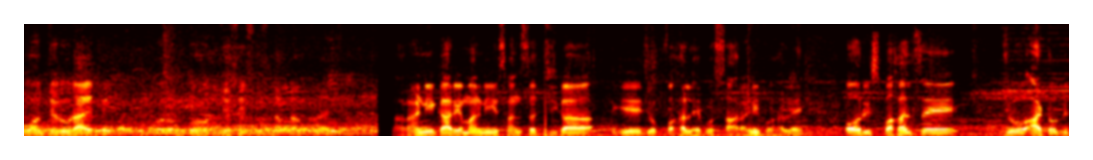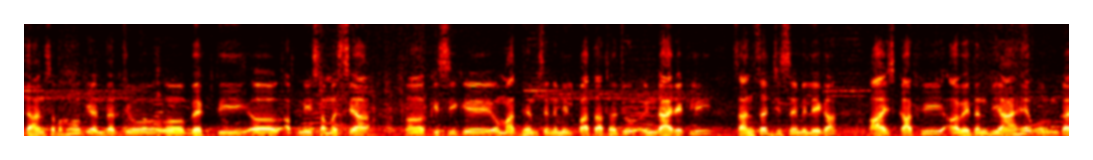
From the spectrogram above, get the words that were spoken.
वो ज़रूर आए थे और उनको जैसे सूचना प्राप्त हुआ है सराहनीय कार्य माननीय सांसद जी का ये जो पहल है वो सराहनीय पहल है और इस पहल से जो आटो विधानसभाओं के अंदर जो व्यक्ति अपनी समस्या किसी के माध्यम से नहीं मिल पाता था जो इनडायरेक्टली सांसद जी से मिलेगा आज काफ़ी आवेदन भी आए हैं और उनका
